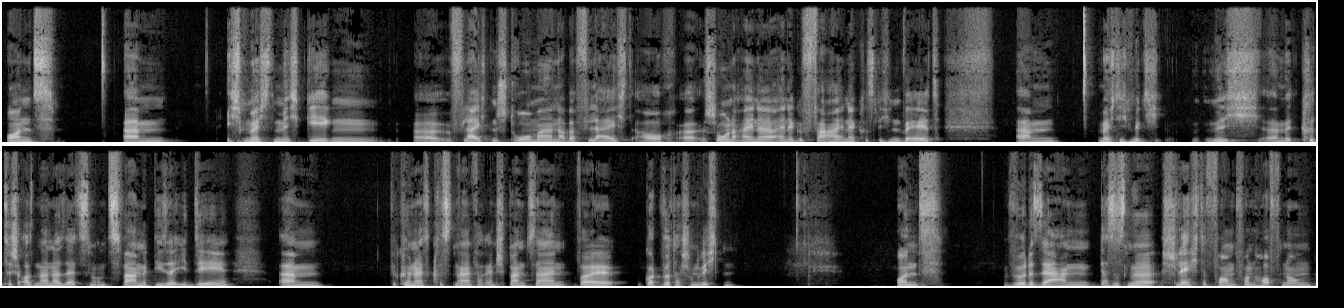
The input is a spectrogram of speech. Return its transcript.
Und ähm, ich möchte mich gegen äh, vielleicht ein Strohmann, aber vielleicht auch äh, schon eine, eine Gefahr in der christlichen Welt, ähm, möchte ich mich, mich äh, mit kritisch auseinandersetzen. Und zwar mit dieser Idee, ähm, wir können als Christen einfach entspannt sein, weil Gott wird das schon richten. Und würde sagen, das ist eine schlechte Form von Hoffnung.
